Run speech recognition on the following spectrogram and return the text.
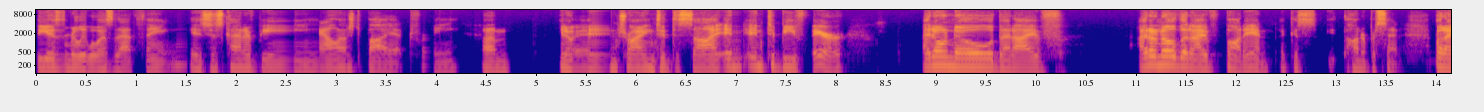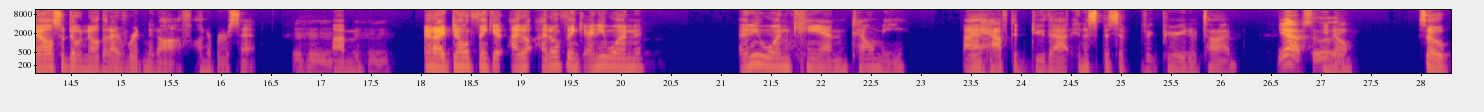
theism really was that thing. It's just kind of being challenged by it for me. Um, you know, and trying to decide and, and to be fair, I don't know that I've I don't know that I've bought in because 100%, but I also don't know that I've written it off 100%. percent mm-hmm, um, mm-hmm. And I don't think it. I don't. I don't think anyone, anyone can tell me I have to do that in a specific period of time. Yeah, absolutely. You know, so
